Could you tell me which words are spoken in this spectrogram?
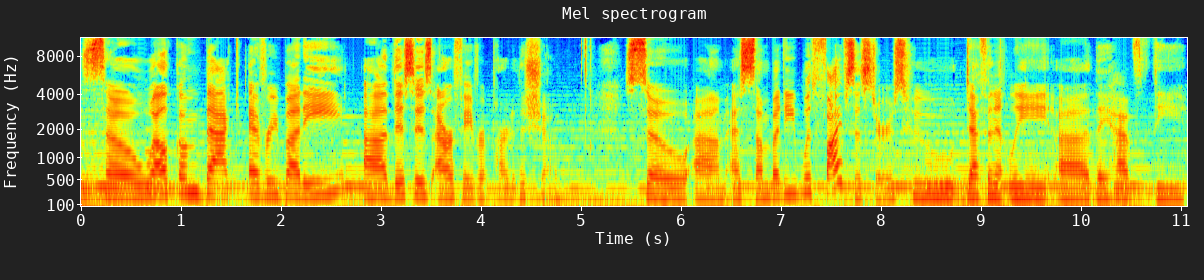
So, welcome back, everybody. Uh, this is our favorite part of the show. So, um, as somebody with five sisters who definitely uh, they have the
